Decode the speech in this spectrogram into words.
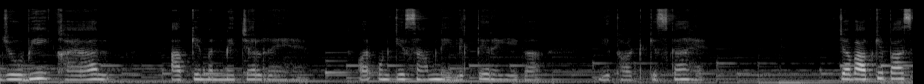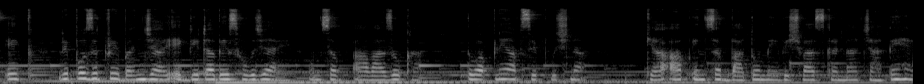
जो भी ख्याल आपके मन में चल रहे हैं और उनके सामने लिखते रहिएगा, ये थॉट किसका है? जब आपके पास एक रिपोजिटरी बन जाए, एक डेटाबेस हो जाए उन सब आवाज़ों का तो अपने आप से पूछना क्या आप इन सब बातों में विश्वास करना चाहते हैं?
